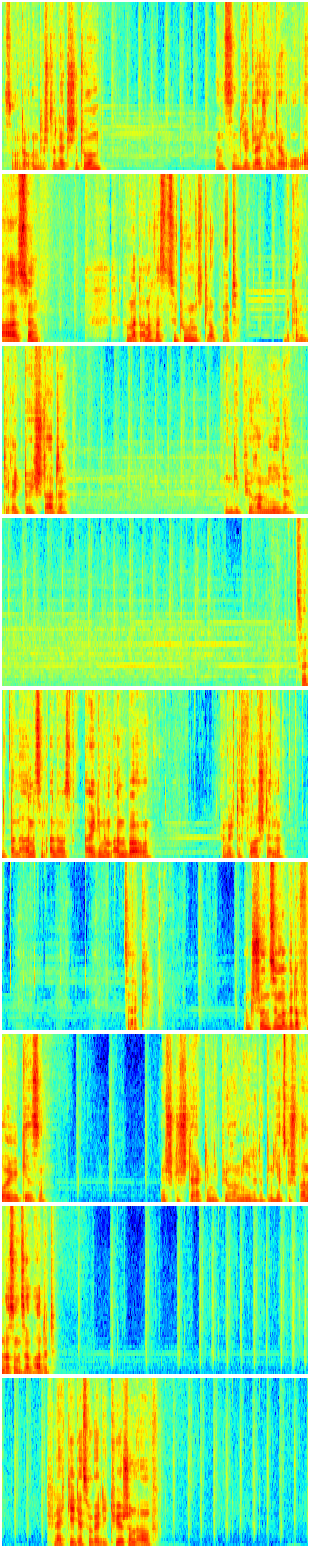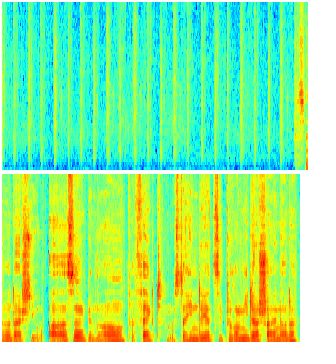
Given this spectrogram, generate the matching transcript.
So, da unten ist der letzte Turm. Dann sind wir gleich an der Oase. Haben wir da noch was zu tun? Ich glaube nicht. Wir können direkt durchstarten. In die Pyramide. So, die Bananen sind alle aus eigenem Anbau. Könnt ihr euch das vorstellen? Zack. Und schon sind wir wieder voll gegessen. Ist gestärkt in die Pyramide. Da bin ich jetzt gespannt, was uns erwartet. Vielleicht geht ja sogar die Tür schon auf. So, da ist die Oase, genau, perfekt. Müsste dahinter jetzt die Pyramide erscheinen, oder?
